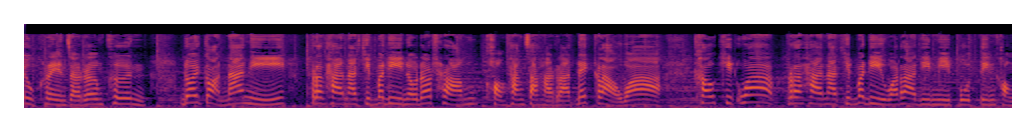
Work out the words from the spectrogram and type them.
ยูเครนจะเริ่มขึ้น โดยก่อนหน้านี้ ประธานาธิบดีโดนัลด์ทรัมป์ของทางสหรัฐได้กล่าวว่า เขาคิดว่าประธานาธิบดีวราดิมีปูตินของ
